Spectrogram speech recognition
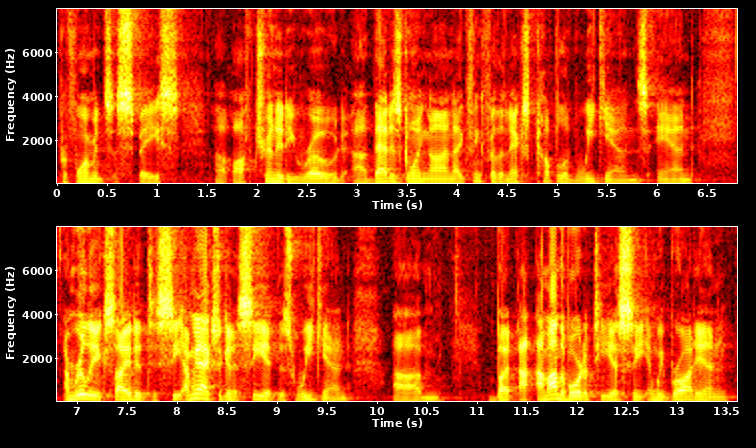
performance space uh, off Trinity Road. Uh, that is going on, I think, for the next couple of weekends. And I'm really excited to see. I'm actually going to see it this weekend. Um, but I, I'm on the board of TSC, and we brought in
